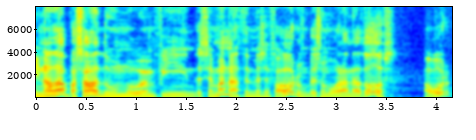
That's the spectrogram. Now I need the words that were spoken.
Y nada, pasad un muy buen fin de semana. Hacedme ese favor. Un beso muy grande a todos. Agur.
